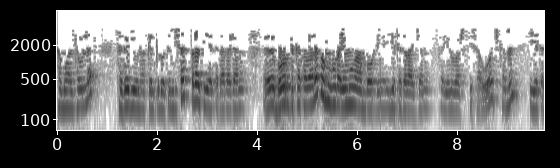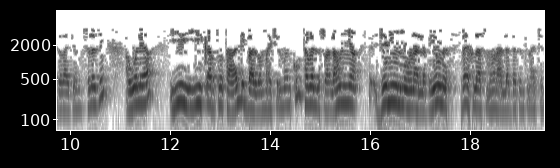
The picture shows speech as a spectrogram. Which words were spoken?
ተሟልተውለት ተገቢውን አገልግሎት እንዲሰጥ ጥረት እየተደረገ ነው። ቦርድ ከተባለ በምሁራ የምሁራን ቦርድ እየተደራጀ ነው። ከዩኒቨርሲቲ ሰዎች ከምን እየተደራጀ ነው። ስለዚህ አወሊያ ይህ ይህ ቀርቶታል ሊባል በማይችል መልኩ ተመልሷል። አሁን እኛ ጀኒውን መሆን አለበት፣ የእውነት በእኽላስ መሆን አለበት እንትናችን።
